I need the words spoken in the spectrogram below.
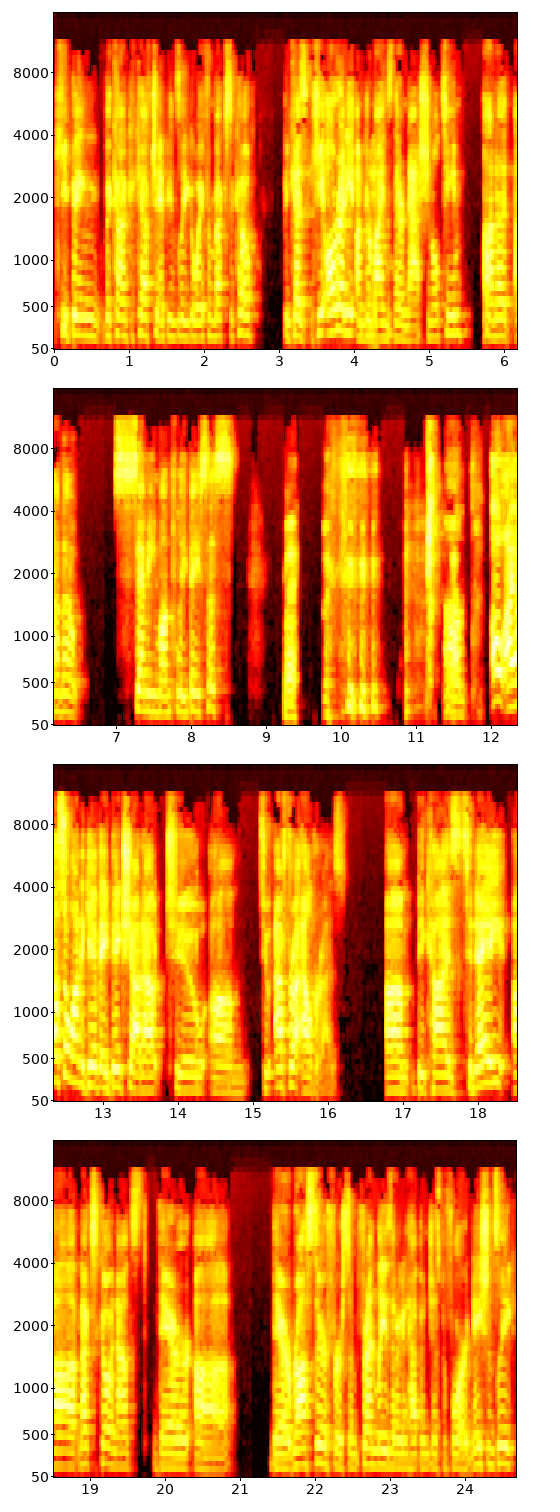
keeping the CONCACAF Champions League away from Mexico because he already undermines their national team on a on a semi-monthly basis. Meh. um, oh, I also want to give a big shout out to um, to Efra Alvarez um, because today uh, Mexico announced their uh, their roster for some friendlies that are going to happen just before Nations League,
